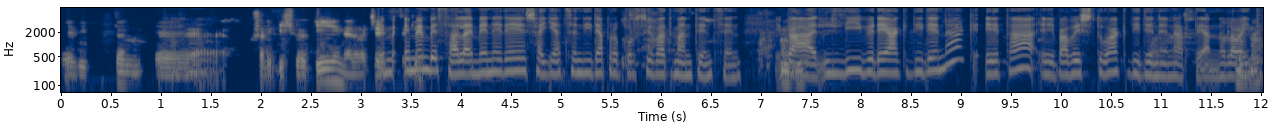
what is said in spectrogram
eh, dituten eh, usari pixuekin edo etxe. Hemen bezala, hemen ere saiatzen dira proporzio bat mantentzen. Ba, libreak direnak eta e, babestuak direnen artean, nola baita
